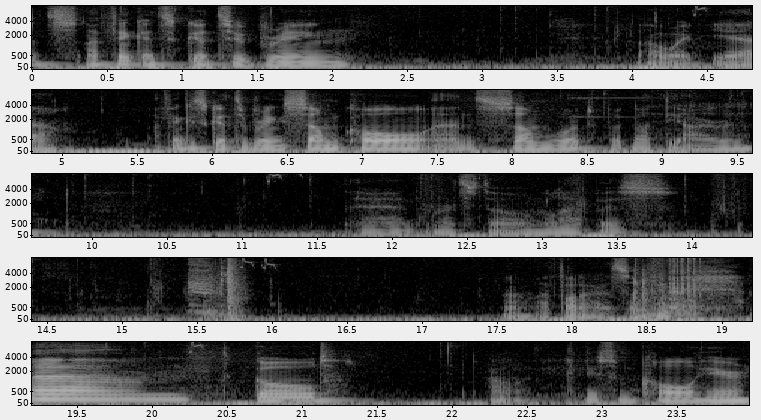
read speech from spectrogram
It's, I think it's good to bring oh wait yeah. I think it's good to bring some coal and some wood but not the iron. And redstone lapis. Oh I thought I heard something. Um gold. Oh can do some coal here.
